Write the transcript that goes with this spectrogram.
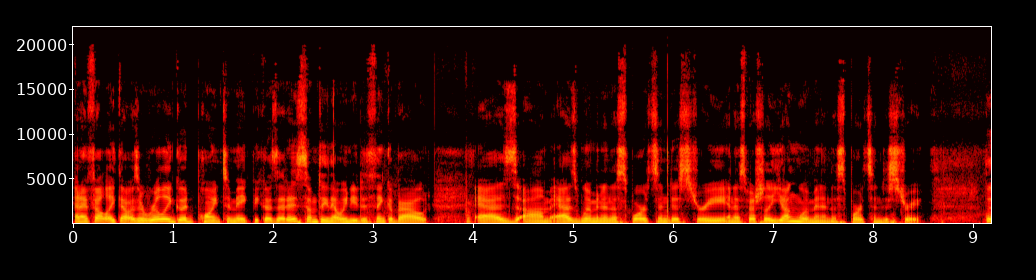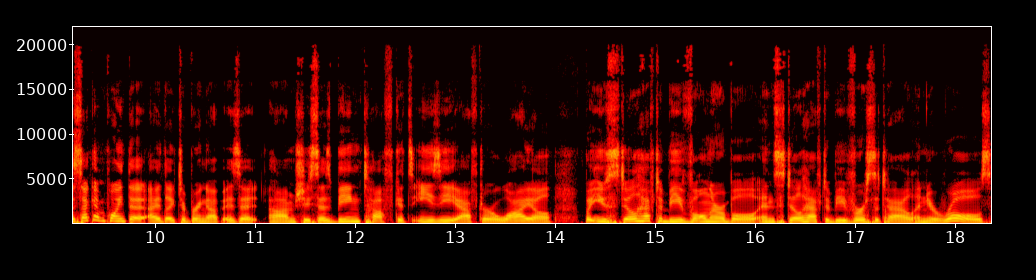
And I felt like that was a really good point to make because that is something that we need to think about as um, as women in the sports industry, and especially young women in the sports industry. The second point that I'd like to bring up is that um, she says being tough gets easy after a while, but you still have to be vulnerable and still have to be versatile in your roles,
